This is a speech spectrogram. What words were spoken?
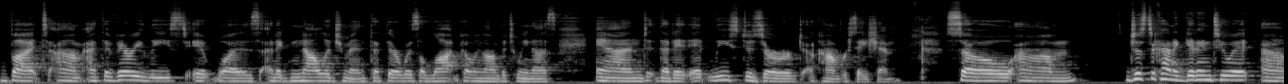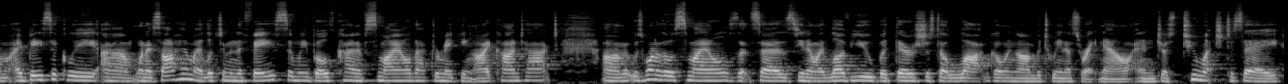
but um, at the very least, it was an acknowledgement that there was a lot going on between us and that it at least deserved a conversation. So, um, just to kind of get into it, um, I basically, um, when I saw him, I looked him in the face and we both kind of smiled after making eye contact. Um, it was one of those smiles that says, you know, I love you, but there's just a lot going on between us right now and just too much to say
